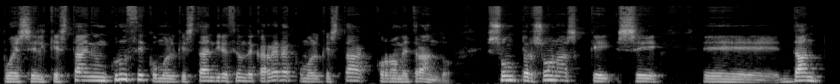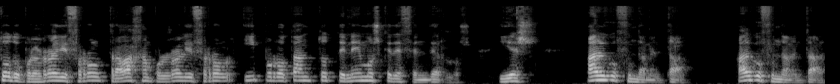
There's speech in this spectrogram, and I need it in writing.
Pues el que está en un cruce, como el que está en dirección de carrera, como el que está cronometrando. Son personas que se eh, dan todo por el Rally de Ferrol, trabajan por el Rally de Ferrol y por lo tanto tenemos que defenderlos. Y es algo fundamental, algo fundamental.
